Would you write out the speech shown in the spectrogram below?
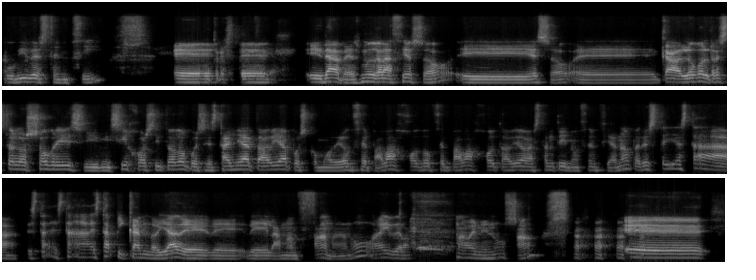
pubivescency. Eh, eh, y nada, es muy gracioso y eso. Eh, claro, luego el resto de los sobris y mis hijos y todo, pues están ya todavía pues como de 11 para abajo, 12 para abajo, todavía bastante inocencia, ¿no? Pero este ya está, está, está, está picando ya de, la manzana, ¿no? Ahí de la manzana venenosa.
